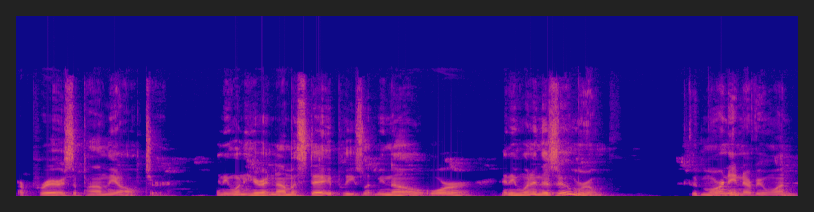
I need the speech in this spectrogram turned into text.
our prayers upon the altar. Anyone here at Namaste, please let me know, or anyone in the Zoom room. Good morning, everyone.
